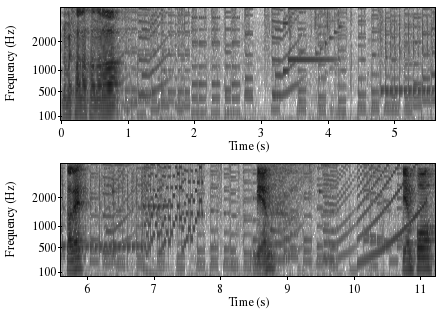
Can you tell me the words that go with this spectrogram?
No me están lanzando nada. Dale. Bien. Tiempo.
